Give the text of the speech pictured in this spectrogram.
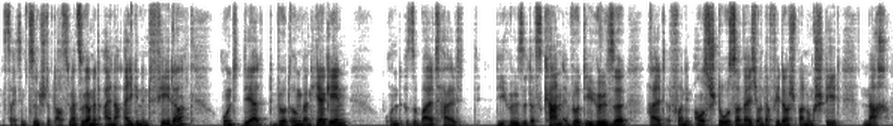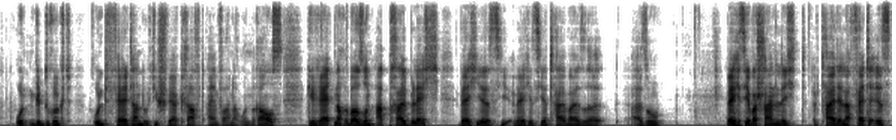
jetzt zeige ich den Zündstift aus, sogar mit einer eigenen Feder. Und der wird irgendwann hergehen und sobald halt die Hülse das kann, wird die Hülse halt von dem Ausstoßer, welcher unter Federspannung steht, nach unten gedrückt und fällt dann durch die Schwerkraft einfach nach unten raus. Gerät noch über so ein Abprallblech, welches hier, welches hier teilweise, also welches hier wahrscheinlich Teil der Lafette ist,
